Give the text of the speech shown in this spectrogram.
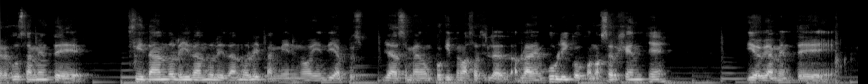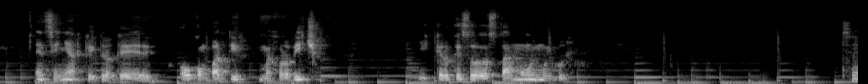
Pero justamente fui dándole y dándole y dándole y también hoy en día pues ya se me da un poquito más fácil hablar en público, conocer gente y obviamente enseñar, que creo que, o compartir, mejor dicho. Y creo que eso está muy, muy cool. Sí.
